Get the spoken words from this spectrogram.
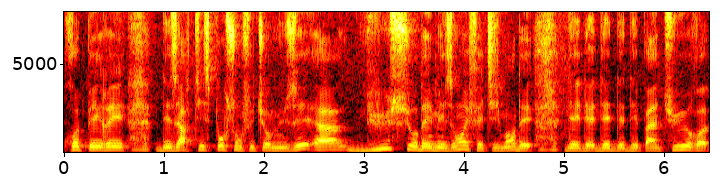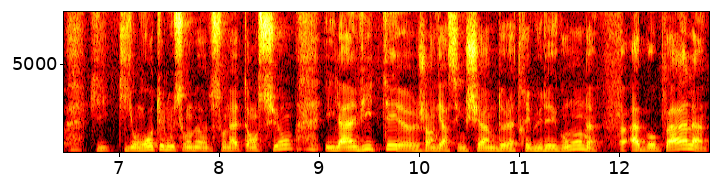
repérer des artistes pour son futur musée, a vu sur des maisons effectivement des, peintures qui, ont retenu son, attention. Il a invité euh, Jean Garsing Shyam de la tribu des Gondes à Bhopal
